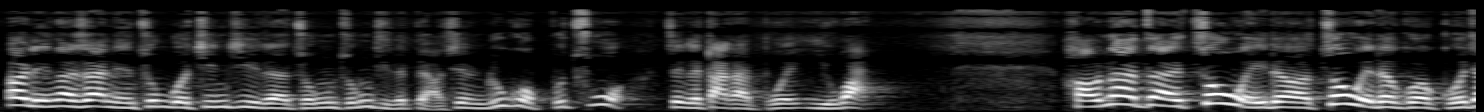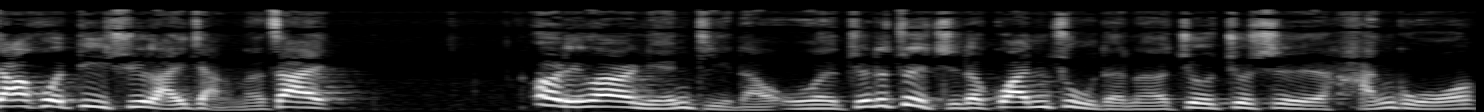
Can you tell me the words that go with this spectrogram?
二零二三年中国经济的总总体的表现如果不错，这个大概不会意外。好，那在周围的周围的国国家或地区来讲呢，在二零二二年底的，我觉得最值得关注的呢，就就是韩国。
